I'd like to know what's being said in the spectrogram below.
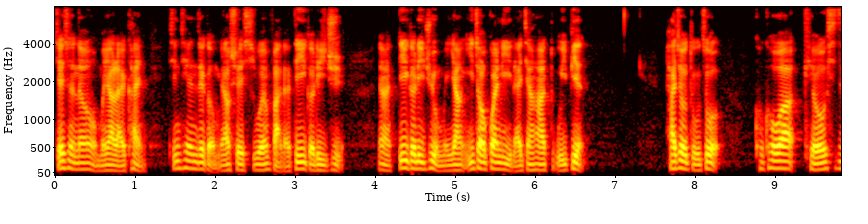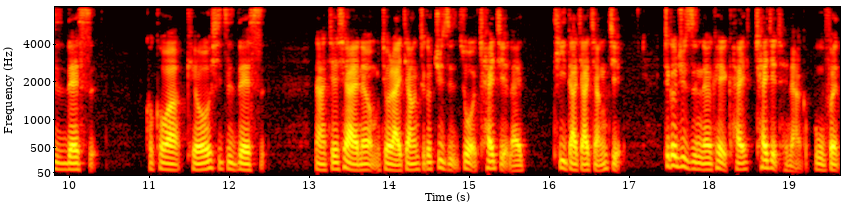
接着呢，我们要来看今天这个我们要学习文法的第一个例句。那第一个例句，我们一样依照惯例来将它读一遍，它就读作“ここは教室です”。ここは教室です。那接下来呢，我们就来将这个句子做拆解，来替大家讲解。这个句子呢，可以开拆解成两个部分。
